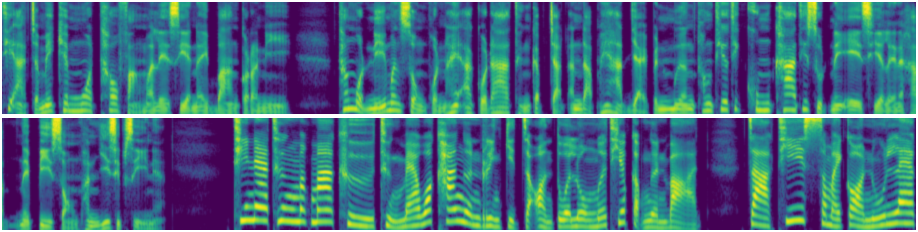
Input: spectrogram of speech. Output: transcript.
ที่อาจจะไม่เข้มงวดเท่าฝั่งมาเลเซียในบางกรณี ทั้งหมดนี้มันส่งผลให้ Agoda ถึงกับจัดอันดับให้หาดใหญ่เป็นเมืองท่องเที่ยวที่คุ้มค่าที่สุดในเอเชียเลยนะครับในปี 2024 เนี่ยที่แน่ทึ่งมาก ๆ คือ ถึงแม้ว่าค่าเงินริงกิตจะอ่อนตัวลงเมื่อเทียบกับเงินบาท จากที่สมัยก่อนนู้นแลก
